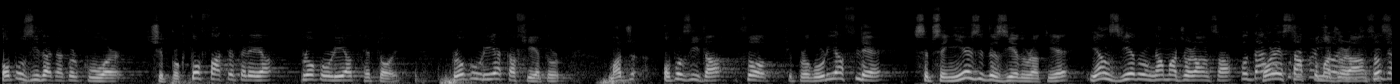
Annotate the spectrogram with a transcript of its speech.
opozita ka kërkuar që për këto fakte të reja prokuroria të hetojë. Prokuroria ka fjetur Madje opozita thotë që prokuroria fle sepse njerëzit e zgjedhur atje janë zgjedhur nga maxhoranca, po por e saktë maxhorancës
